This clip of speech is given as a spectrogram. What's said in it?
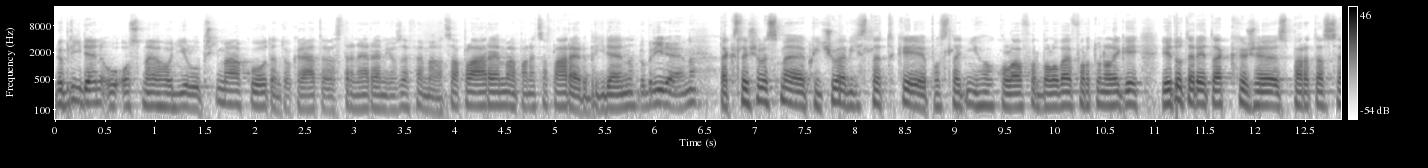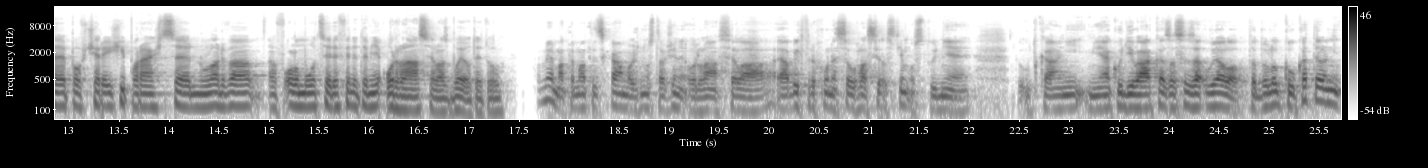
Dobrý den u osmého dílu Přímáku, tentokrát s trenérem Josefem Caplárem. Pane Capláre, dobrý den. Dobrý den. Tak slyšeli jsme klíčové výsledky posledního kola fotbalové Fortuna ligy. Je to tedy tak, že Sparta se po včerejší porážce 0-2 v Olomouci definitivně odhlásila z boje o titul? Tam je matematická možnost, takže neodhlásila. Já bych trochu nesouhlasil s tím ostudně. To utkání mě jako diváka zase zaujalo. To bylo koukatelný,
